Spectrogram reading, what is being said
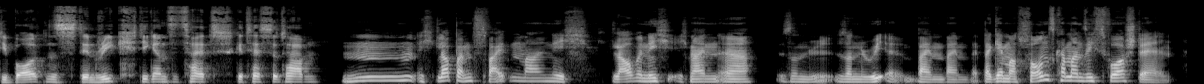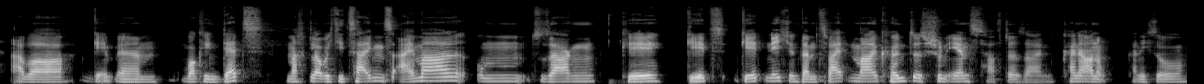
die Boltons den Reek die ganze Zeit getestet haben? Mm, ich glaube beim zweiten Mal nicht. Ich glaube nicht. Ich meine, äh, so ein, so ein Re äh, beim, beim, bei Game of Thrones kann man sich's vorstellen. Aber Game, ähm, Walking Dead macht, glaube ich, die zeigen es einmal, um zu sagen, okay, geht, geht nicht. Und beim zweiten Mal könnte es schon ernsthafter sein. Keine Ahnung. Kann ich so.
